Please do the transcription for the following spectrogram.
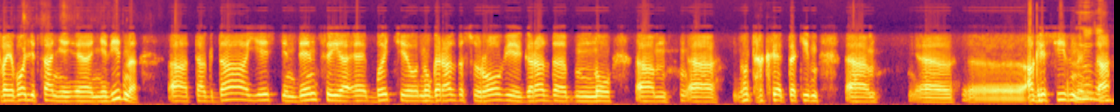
твоего лица не, э, не видно, тогда есть тенденция э, быть э, ну, гораздо суровее, гораздо ну, э, э, ну, так, э, таким э, агрессивным, ну, да.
